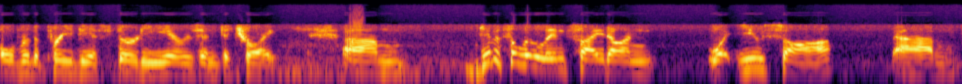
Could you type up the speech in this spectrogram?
over the previous 30 years in Detroit. Um, give us a little insight on what you saw um,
